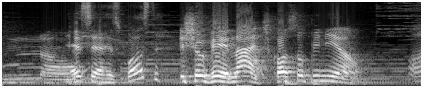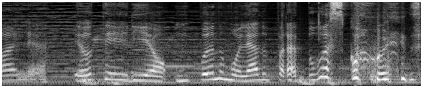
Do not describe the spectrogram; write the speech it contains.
Não. Essa é a resposta? Deixa eu ver, Nath, qual a sua opinião? Olha, eu teria um pano molhado para duas coisas.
